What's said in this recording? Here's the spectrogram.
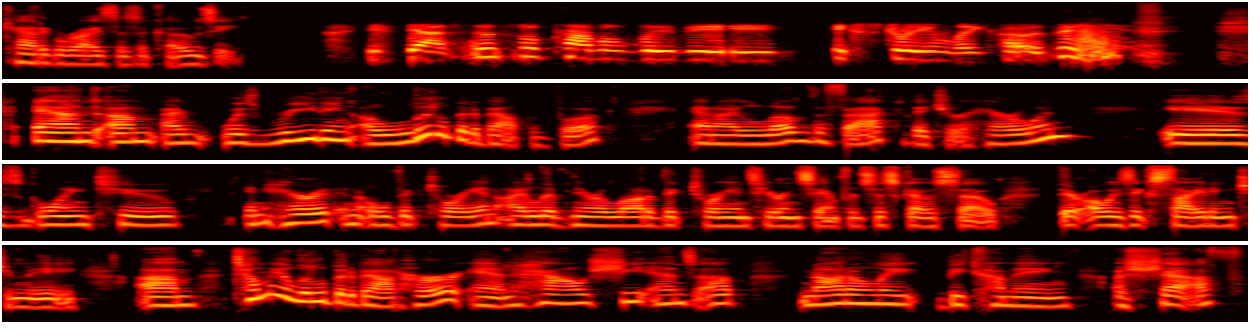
categorized as a cozy. Yes, this will probably be extremely cozy. and um, I was reading a little bit about the book, and I love the fact that your heroine is going to inherit an old Victorian. I live near a lot of Victorians here in San Francisco, so they're always exciting to me. Um, tell me a little bit about her and how she ends up not only becoming a chef,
